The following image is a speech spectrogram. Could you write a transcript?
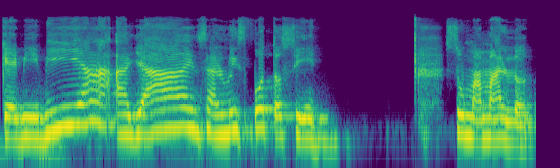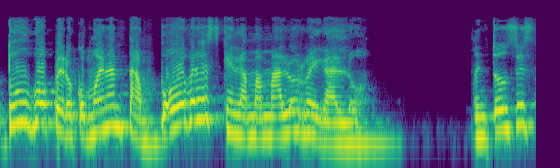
Que vivía allá en San Luis Potosí. Su mamá lo tuvo, pero como eran tan pobres que la mamá lo regaló. Entonces,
